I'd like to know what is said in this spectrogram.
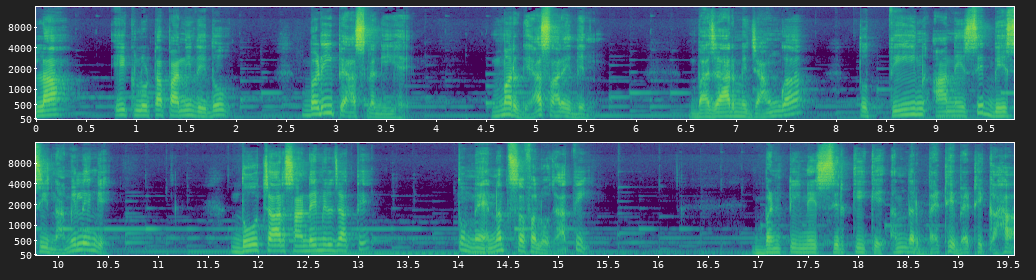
ला, एक लोटा पानी दे दो। बड़ी प्यास लगी है। मर गया सारे दिन। बाज़ार में जाऊँगा तो तीन आने से बेसी ना मिलेंगे। दो चार सांडे मिल जाते तो मेहनत सफल हो जाती। बंटी ने सिरकी के अंदर बैठे बैठे कहा,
